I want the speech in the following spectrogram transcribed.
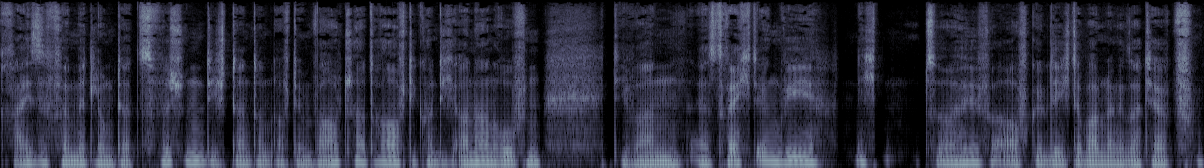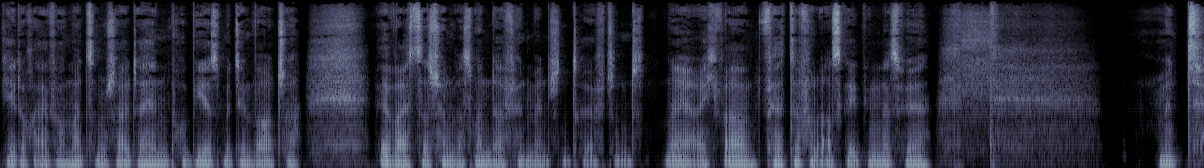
Reisevermittlung dazwischen, die stand dann auf dem Voucher drauf, die konnte ich auch noch anrufen. Die waren erst recht irgendwie nicht zur Hilfe aufgelegt, aber haben dann gesagt, ja, pff, geh doch einfach mal zum Schalter hin, probier es mit dem Voucher. Wer weiß das schon, was man da für einen Menschen trifft. Und naja, ich war fest davon ausgegangen, dass wir mit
